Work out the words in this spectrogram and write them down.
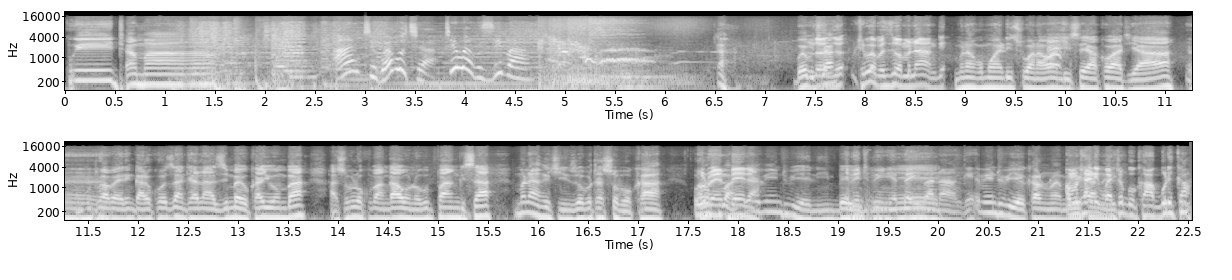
kwitama anti bwe butya ti bwe buziba bwe butya Ndozo- tibwe buziba munange munange omuwandiisi wano awandiise yako ati a omuntu abaire nga alowooza nti anazimbayo kayumba asobola okuba nga awona obupangisa. Munange kiyinza obutasoboka olwembeera ebintu byenimbe ebintu biri banange. ebintu byekanula omutali bwatego kagulika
